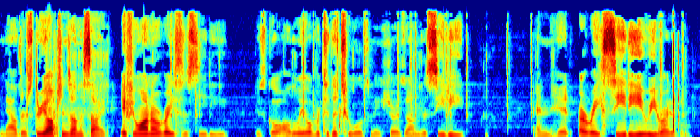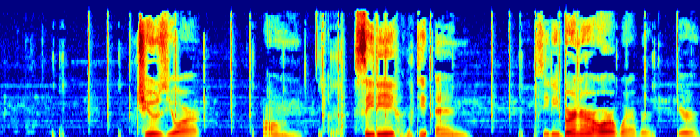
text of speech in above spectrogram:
now there's three options on the side. If you want to erase a CD, just go all the way over to the tools, make sure it's on the CD, and hit erase CD rewritable. Choose your um, CD and CD burner or whatever. Your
